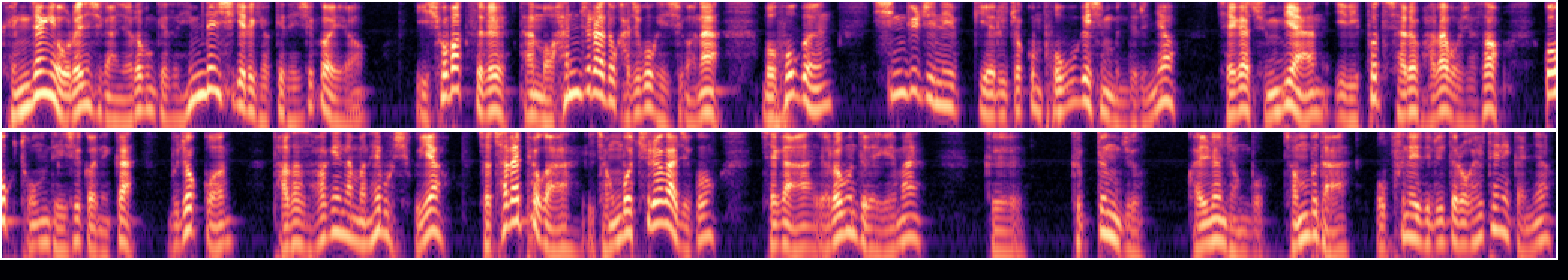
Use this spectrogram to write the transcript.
굉장히 오랜 시간 여러분께서 힘든 시기를 겪게 되실 거예요. 이 쇼박스를 단 뭐 한 주라도 가지고 계시거나, 뭐 혹은 신규 진입 기회를 조금 보고 계신 분들은요, 제가 준비한 이 리포트 자료 받아보셔서 꼭 도움 되실 거니까 무조건 받아서 확인 한번 해보시고요. 저 차 대표가 이 정보 추려 가지고 제가 여러분들에게만 그 급등주 관련 정보 전부 다 오픈해 드리도록 할 테니까요.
